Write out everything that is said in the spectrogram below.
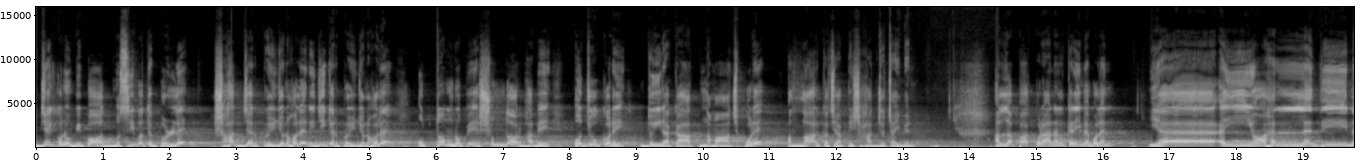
যে কোনো বিপদ, মুসিবতে পড়লে সাহায্যের প্রয়োজন হলে, রিজিকের প্রয়োজন হলে উত্তম রূপে সুন্দরভাবে অজু করে দুই রাকাত নামাজ পড়ে আল্লাহর কাছে আপনি সাহায্য চাইবেন। আল্লাহ পাক কোরআন আল করিমে বলেন يا أيها الذين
